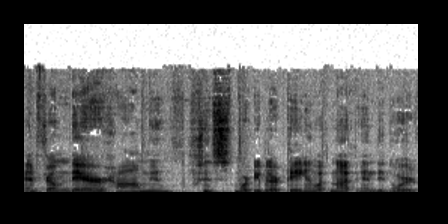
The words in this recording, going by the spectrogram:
And from there, um, since more people are playing and whatnot, and in order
